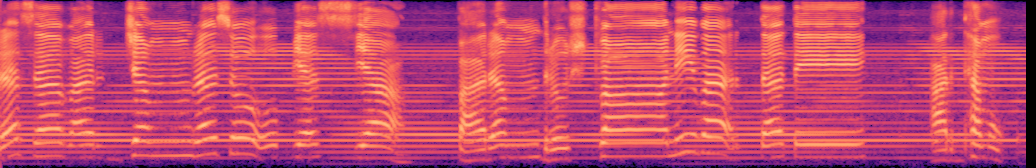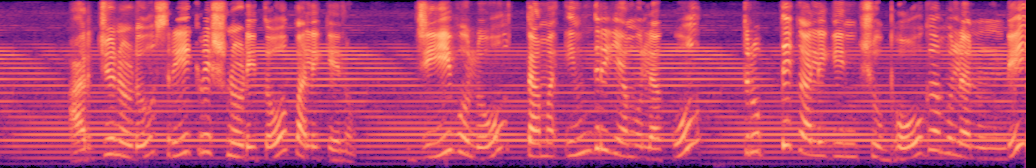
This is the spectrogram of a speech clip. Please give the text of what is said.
రసవర్జం రసోప్యస్య పరం దృష్ట్వా నివర్తతే. అర్థము. అర్జునుడు శ్రీకృష్ణుడితో పలికెను. జీవులు తమ ఇంద్రియములకు తృప్తి కలిగించు భోగముల నుండి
